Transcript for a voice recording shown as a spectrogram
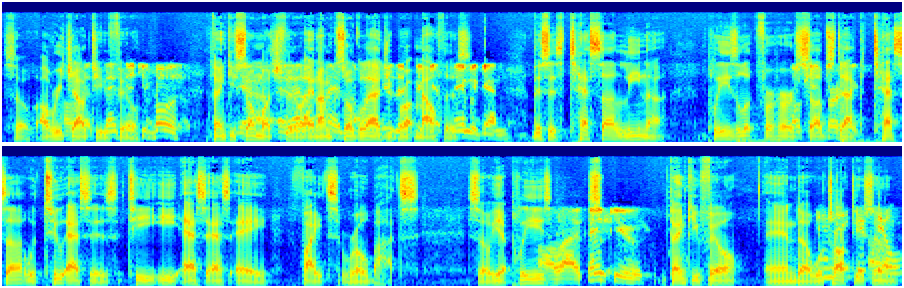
So I'll reach out to you, thank, Phil. Thank you both. Thank you yeah, so much, and Phil. And I'm so glad you brought Malthus. Name again. This is Tessa Lena. Please look for her okay, Substack, perfect. Tessa with two S's, T E S S A, fights robots. So yeah, please. All right. Thank you. Thank you, Phil. And uh, we'll And talk to you you,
